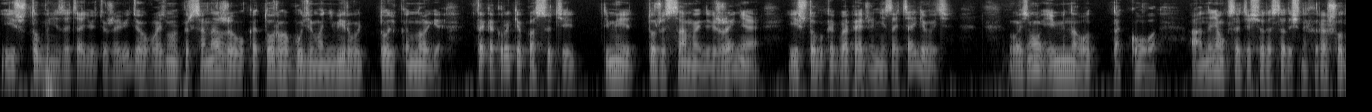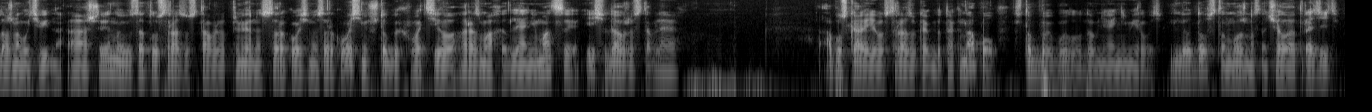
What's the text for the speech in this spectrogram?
И чтобы не затягивать уже видео, возьму персонажа, у которого будем анимировать только ноги. Так как руки по сути имеют то же самое движение, и чтобы как бы опять же не затягивать, возьму именно вот такого. А на нем, кстати, все достаточно хорошо должно быть видно. А ширину и высоту сразу ставлю примерно 48 на 48, чтобы хватило размаха для анимации. И сюда уже вставляю. Опускаю его сразу как бы так на пол, чтобы было удобнее анимировать. Для удобства можно сначала отразить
